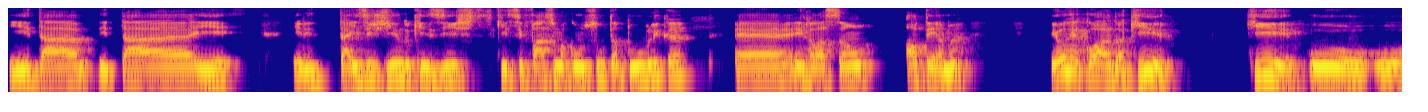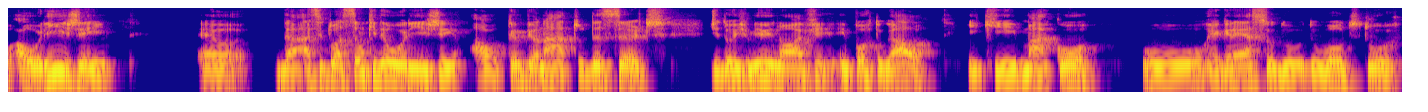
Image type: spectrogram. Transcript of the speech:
E tá, e tá, e ele tá exigindo que existe, que se faça uma consulta pública é, em relação ao tema. Eu recordo aqui que o, o a origem, é, da, a situação que deu origem ao campeonato The Search de 2009 em Portugal e que marcou o, regresso do, do World Tour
